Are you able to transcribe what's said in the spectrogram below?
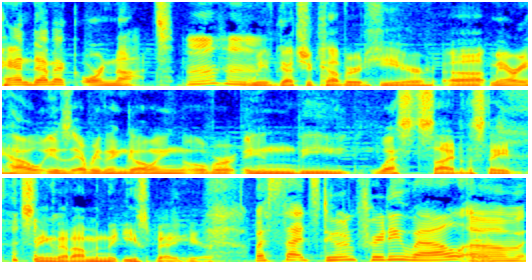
pandemic or not. Mm-hmm. We've got you covered here. Uh, Mary, how is everything going over in the west side of the state, seeing that I'm in the East Bay here? West Side's doing pretty well. Okay. Um,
